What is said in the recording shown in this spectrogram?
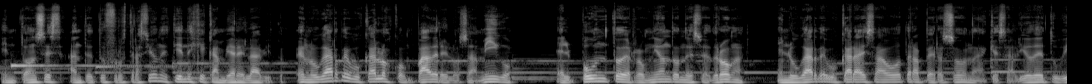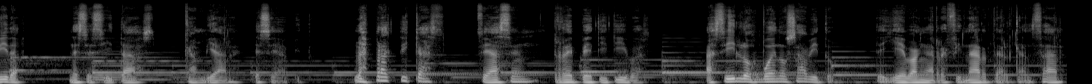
Entonces, ante tus frustraciones tienes que cambiar el hábito. En lugar de buscar los compadres, los amigos, el punto de reunión donde se drogan, en lugar de buscar a esa otra persona que salió de tu vida, necesitas cambiar ese hábito. Las prácticas se hacen repetitivas. Así los buenos hábitos te llevan a refinarte, a alcanzar,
